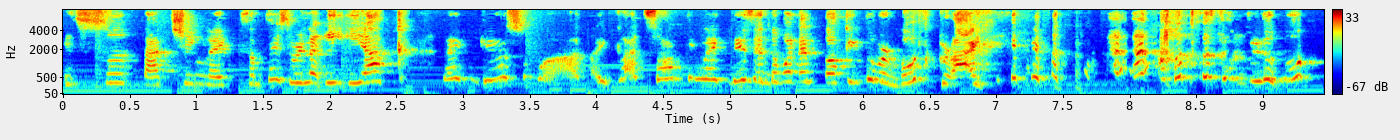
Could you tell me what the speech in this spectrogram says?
it's so touching. Like, sometimes we're naiiyak. Like, guess what? I got something like this. And the one I'm talking to, we're both crying out of the blue.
